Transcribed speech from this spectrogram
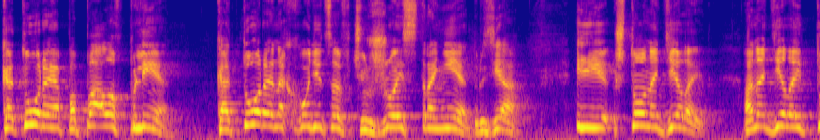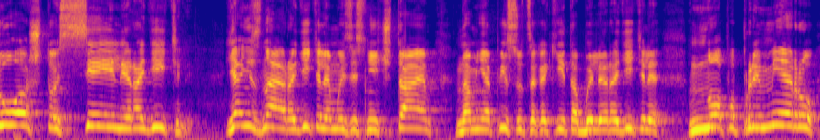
которая попала в плен, которая находится в чужой стране, друзья – и что она делает? Она делает то, что сеяли родители. Я не знаю, родителей мы здесь не читаем, нам не описываются какие-то были родители, но по примеру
